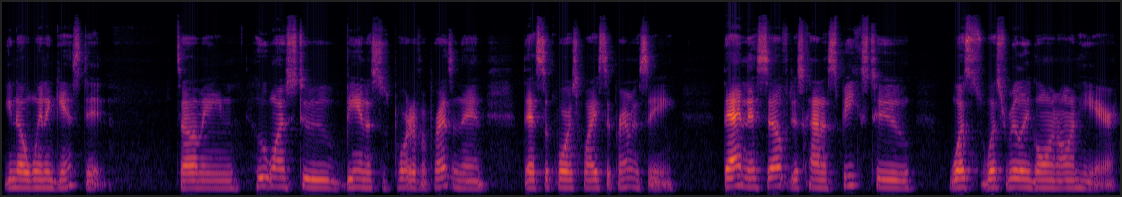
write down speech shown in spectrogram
you know went against it. So I mean, who wants to be in a support of a president that supports white supremacy? That in itself just kind of speaks to what's what's really going on here.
